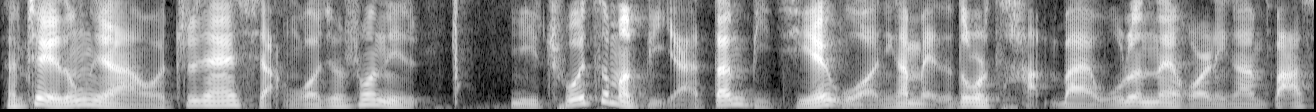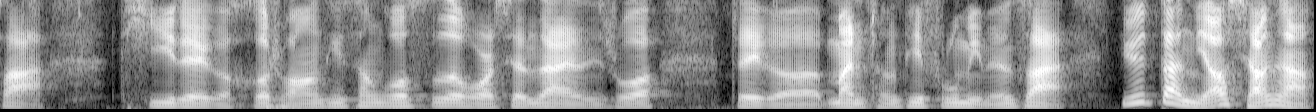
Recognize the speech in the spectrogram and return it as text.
但这个东西啊，我之前也想过，就是说你，你除了这么比啊，单比结果，你看每次都是惨败。无论那会儿你看巴萨踢这个河床、踢桑托斯，或者现在你说这个曼城踢弗鲁米嫩塞，因为但你要想想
